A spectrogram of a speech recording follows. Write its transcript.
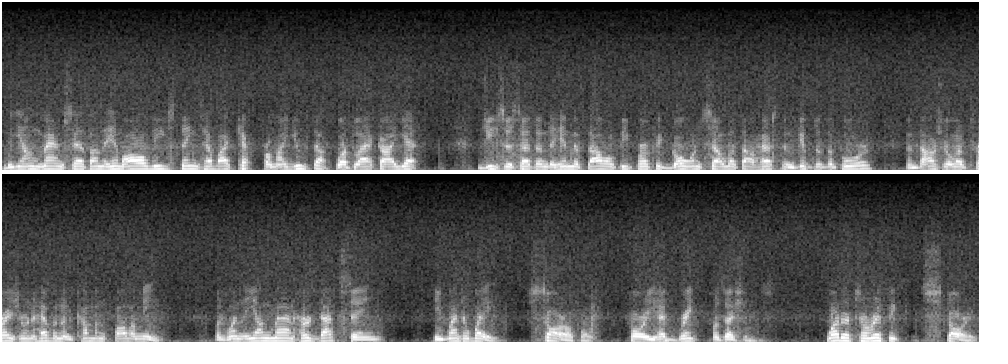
The young man saith unto him, All these things have I kept from my youth up. What lack I yet? Jesus said unto him, If thou wilt be perfect, go and sell that thou hast, and give to the poor, and thou shalt have treasure in heaven, and come and follow me. But when the young man heard that saying, he went away, sorrowful, for he had great possessions. What a terrific story.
